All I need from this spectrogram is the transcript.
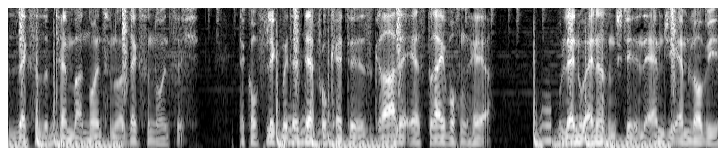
6. September 1996. Der Konflikt mit der Death Row Kette ist gerade erst drei Wochen her. Orlando Anderson steht in der MGM-Lobby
